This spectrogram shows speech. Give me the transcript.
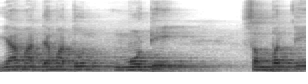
या माध्यमातून मोठी संपत्ती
